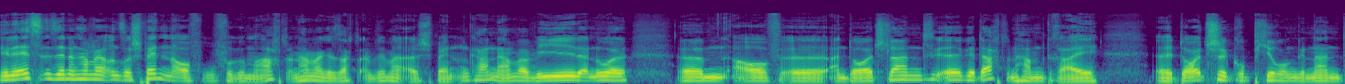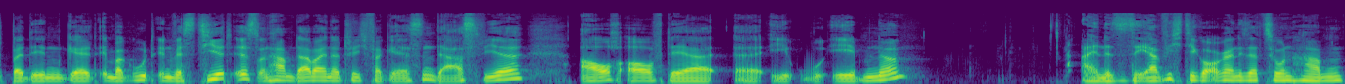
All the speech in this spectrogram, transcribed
In der letzten Sendung haben wir unsere Spendenaufrufe gemacht und haben wir gesagt, an wen man alles spenden kann. Da haben wir wieder nur ähm, auf äh, an Deutschland äh, gedacht und haben drei äh, deutsche Gruppierungen genannt, bei denen Geld immer gut investiert ist und haben dabei natürlich vergessen, dass wir auch auf der äh, EU-Ebene eine sehr wichtige Organisation haben,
